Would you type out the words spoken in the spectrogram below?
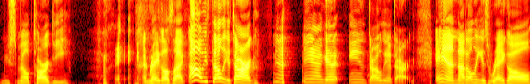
you smell Targy." And Rhaegal's like, "Oh, he's totally a Targ. Yeah, yeah, I get it. He's totally a Targ." And not only is Rhaegal,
